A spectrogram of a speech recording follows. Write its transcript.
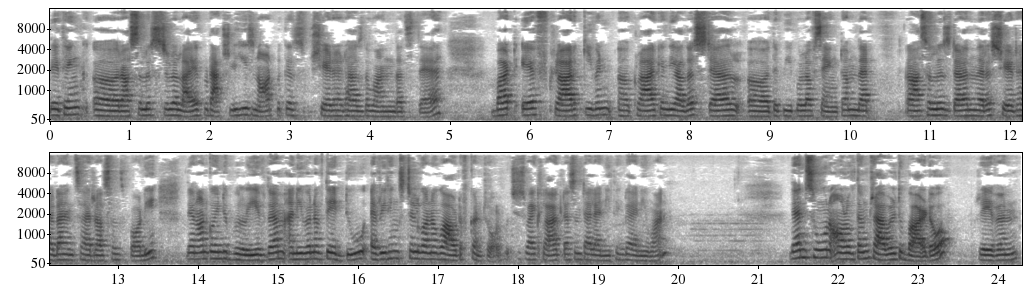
they think uh, Russell is still alive, but actually he's not because Sheidheda has the one that's there. But if Clarke, even uh, Clarke and the others tell uh, the people of Sanctum that Russell is dead and there is Sheidheda inside Russell's body, they're not going to believe them. And even if they do, everything's still gonna go out of control, which is why Clarke doesn't tell anything to anyone. Then soon all of them travel to Bardo. Raven,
